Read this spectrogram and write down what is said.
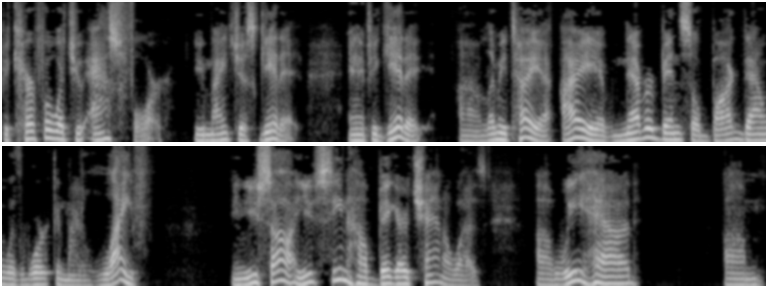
be careful what you ask for. You might just get it. And if you get it, uh, let me tell you, I have never been so bogged down with work in my life. And you saw, you've seen how big our channel was. Uh, we had, um,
